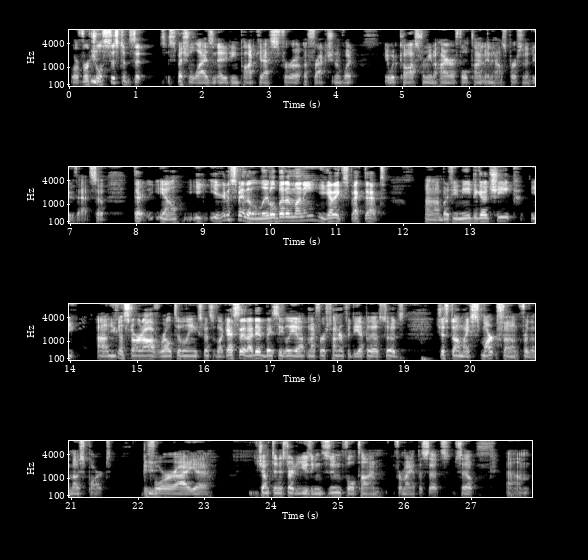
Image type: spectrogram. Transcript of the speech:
or virtual mm. assistants that specialize in editing podcasts for a, a, fraction of what it would cost for me to hire a full time in house person to do that. So there, you know, you, are going to spend a little bit of money. You got to expect that. Um, but if you need to go cheap, you, uh, you can start off relatively inexpensive. Like I said, I did basically uh, my first 150 episodes just on my smartphone for the most part before mm. I uh, jumped in and started using Zoom full time for my episodes. So um,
